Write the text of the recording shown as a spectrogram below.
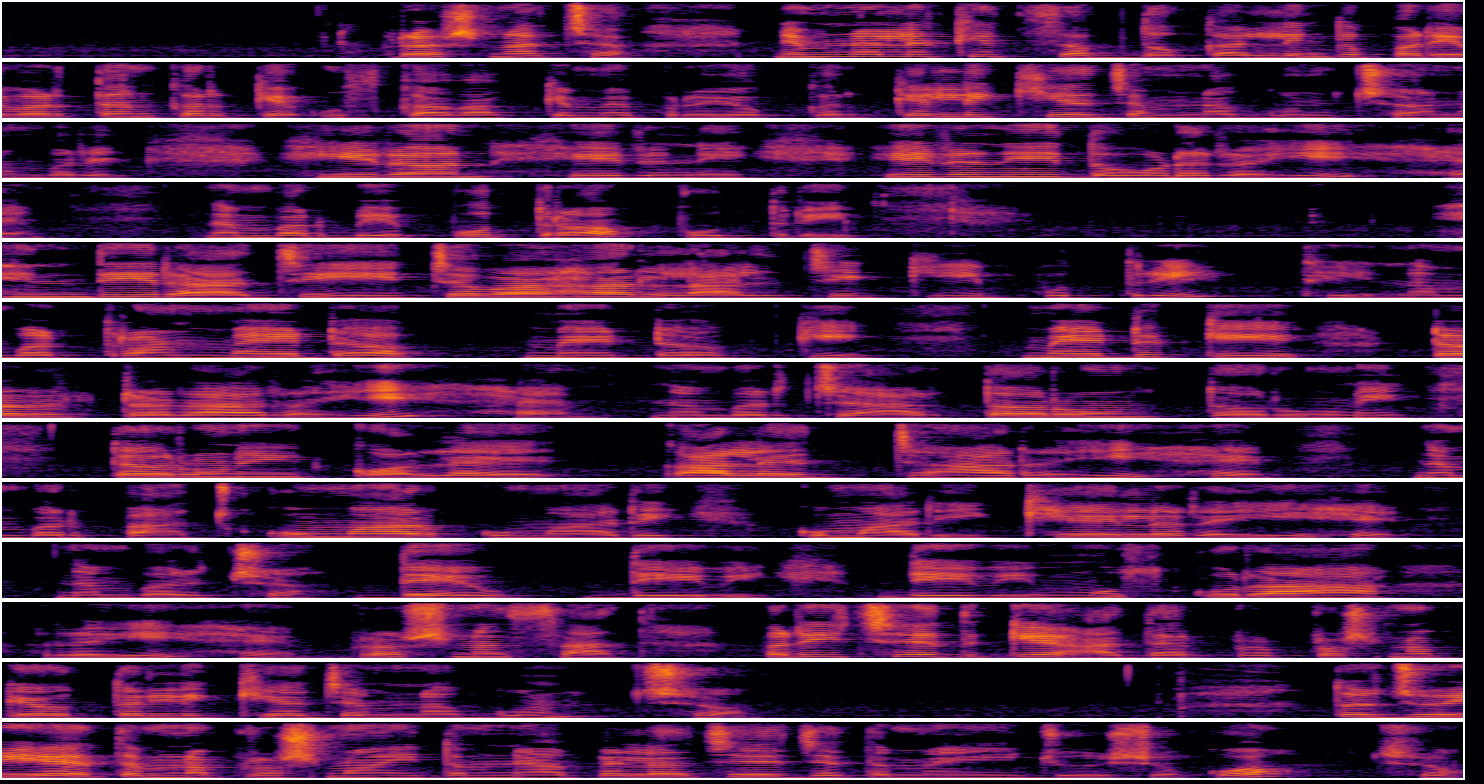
प्रश्न छ निम्नलिखित शब्दों का लिंग परिवर्तन करके उसका वाक्य में प्रयोग करके लिखिए जमुना गुण छ नंबर एक हिरन हिरनी हिरनी दौड़ रही है नंबर बे पुत्र पुत्री हिंदी राजी जवाहरलाल जी की पुत्री थी नंबर त्रण मेढक मेढक की मेढकी टरटरा रही है नंबर चार तरुण तरुणी तरुणी कॉलेज कॉलेज जा रही है नंबर पाँच कुमार कुमारी कुमारी खेल रही है नंबर छः देव देवी देवी मुस्कुरा रही है प्रश्न सात परिच्छेद के आधार पर प्रश्नों के उत्तर लिखिए જેમના ગુણ છ તો જોઈએ તેમના પ્રશ્નો અહીં તમને આપેલા છે જે તમે અહીં જોઈ શકો છો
